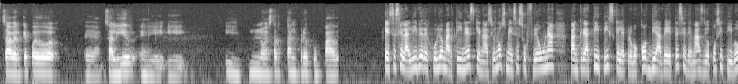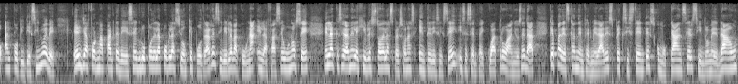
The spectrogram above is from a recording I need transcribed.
Saber que puedo eh, salir eh, y no estar tan preocupado. Ese es el alivio de Julio Martínez, quien hace unos meses sufrió una pancreatitis que le provocó diabetes y además dio positivo al COVID-19. Él ya forma parte de ese grupo de la población que podrá recibir la vacuna en la fase 1C, en la que serán elegibles todas las personas entre 16 y 64 años de edad que padezcan de enfermedades preexistentes como cáncer, síndrome de Down,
